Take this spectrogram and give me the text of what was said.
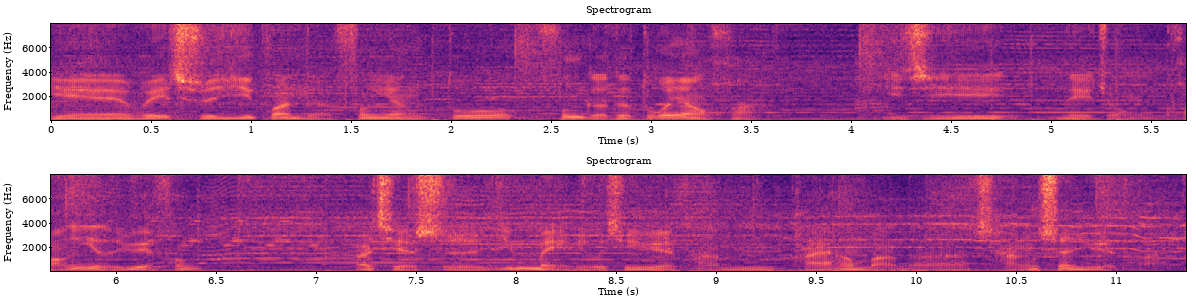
也维持一贯的风样多风格的多样化，以及那种狂野的乐风，而且是英美流行乐坛排行榜的常胜乐团。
